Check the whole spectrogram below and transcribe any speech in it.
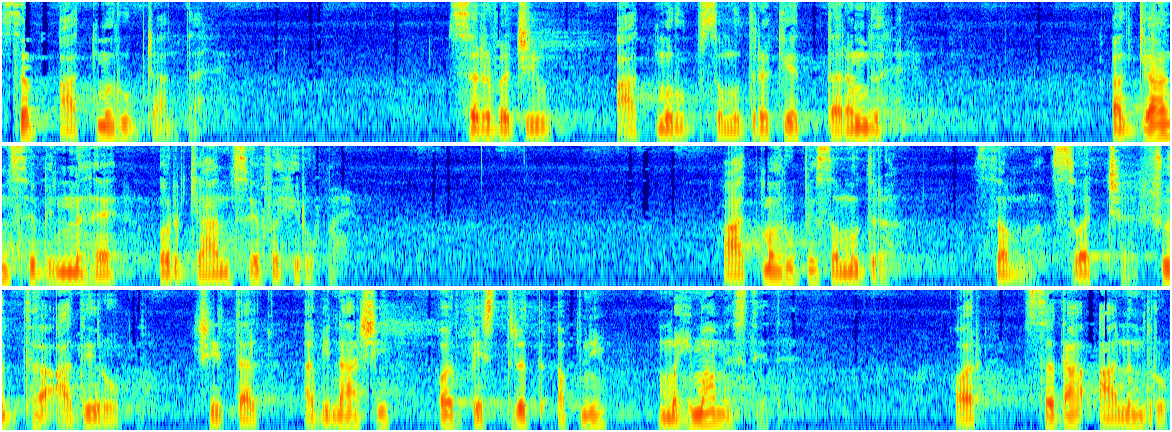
सब आत्मरूप जानता है। सर्वजीव आत्मरूप समुद्र के तरंग है। अज्ञान से भिन्न है और ज्ञान से वही रूप है। आत्मा रूपी समुद्र, सम, स्वच्छ, शुद्ध आदि रूप, शीतल, अविनाशी और विस्तृत अपनी महिमा में स्थित है और सदा आनंद रूप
